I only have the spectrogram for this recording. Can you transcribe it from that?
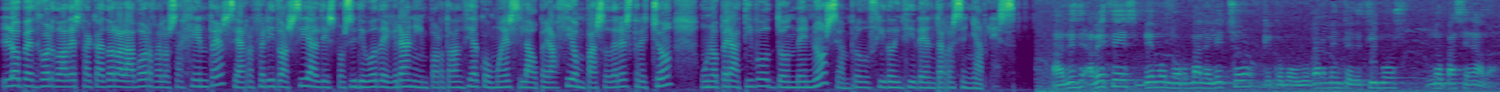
López Gordo ha destacado la labor de los agentes, se ha referido así al dispositivo de gran importancia como es la Operación Paso del Estrecho, un operativo donde no se han producido incidentes reseñables. A veces vemos normal el hecho que, como vulgarmente decimos, no pase nada.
